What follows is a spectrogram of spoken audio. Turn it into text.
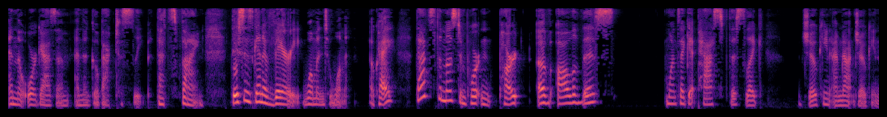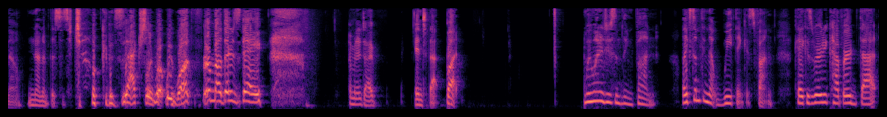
and the orgasm and then go back to sleep. That's fine. This is going to vary woman to woman. Okay. That's the most important part of all of this. Once I get past this, like, joking, I'm not joking though. None of this is a joke. This is actually what we want for Mother's Day. I'm going to dive into that. But we want to do something fun, like something that we think is fun. Okay. Because we already covered that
